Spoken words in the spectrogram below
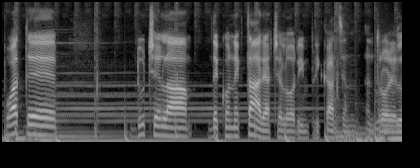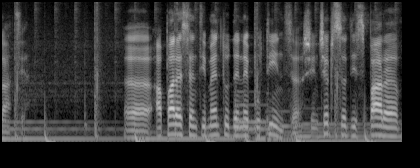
poate duce la deconectarea celor implicați în, într-o relație. Uh, apare sentimentul de neputință și încep să dispară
